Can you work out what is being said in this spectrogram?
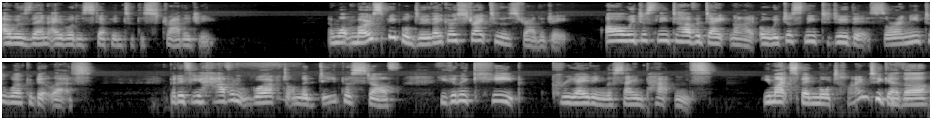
I was then able to step into the strategy. And what most people do, they go straight to the strategy. Oh, we just need to have a date night, or we just need to do this, or I need to work a bit less. But if you haven't worked on the deeper stuff, you're going to keep creating the same patterns. You might spend more time together,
